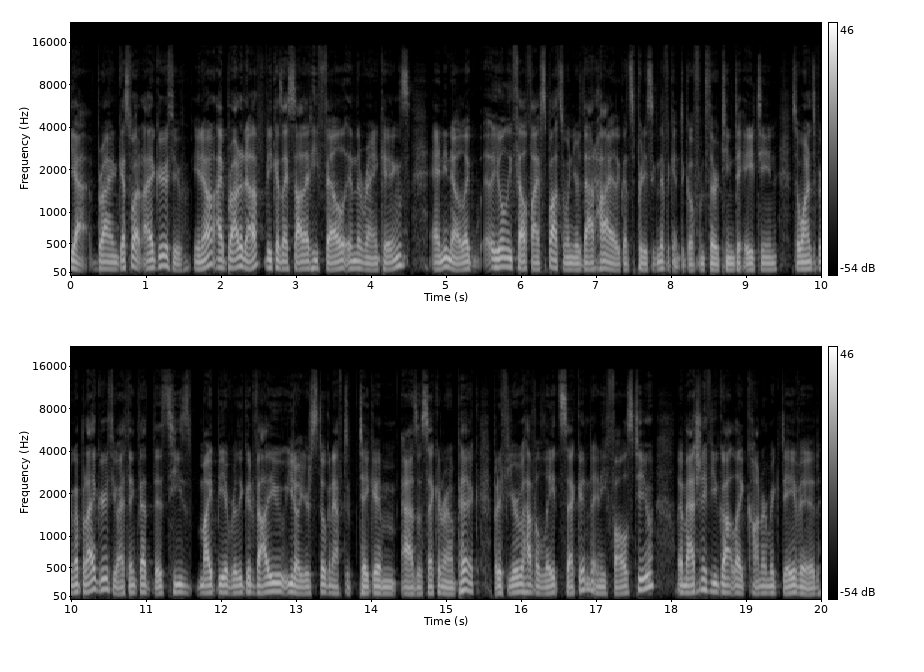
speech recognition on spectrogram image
Yeah, Brian, guess what? I agree with you. You know, I brought it up because I saw that he fell in the rankings and, you know, like he only fell five spots. And when you're that high, like that's pretty significant to go from 13 to 18. So I wanted to bring up, but I agree with you. I think that this, he's might be a really good value. You know, you're still going to have to take him as a second round pick. But if you have a late second and he falls to you, imagine if you got like Connor McDavid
